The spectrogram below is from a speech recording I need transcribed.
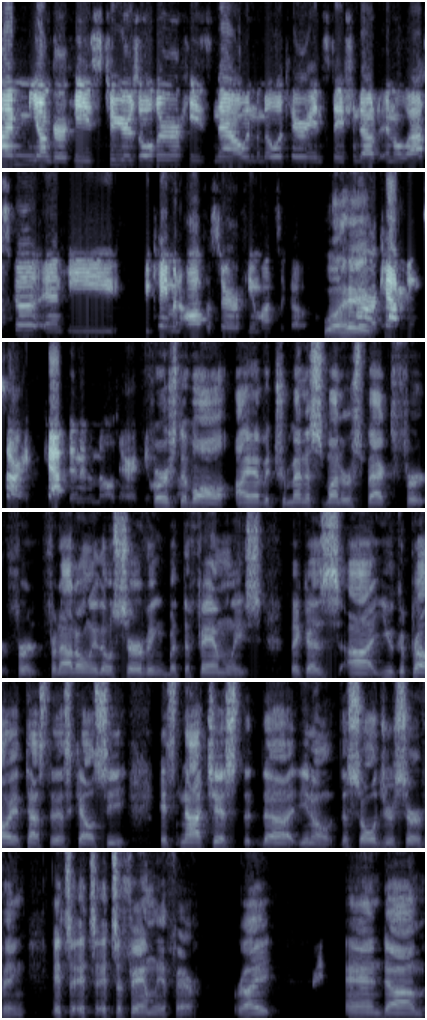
I'm younger. He's two years older. He's now in the military and stationed out in Alaska, and he became an officer a few months ago. Well, hey, Or a captain, sorry, captain in the military. a few months first of all, I have a tremendous amount of respect for for for not only those serving but the families because uh, you could probably attest to this, Kelsey. It's not just the, the you know the soldier serving. It's it's it's a family affair, right? And um,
